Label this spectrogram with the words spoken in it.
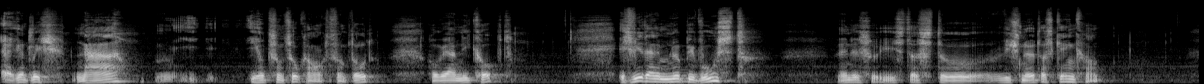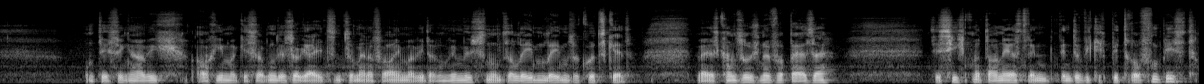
Eigentlich, nein. Ich, ich habe schon so keine Angst vom Tod. Habe ich auch nie gehabt. Es wird einem nur bewusst, wenn es so ist, dass du, wie schnell das gehen kann. Und deswegen habe ich auch immer gesagt, und das sage ich jetzt zu meiner Frau immer wieder, wir müssen unser Leben leben, so kurz geht, weil es kann so schnell vorbei sein. Das sieht man dann erst, wenn, wenn du wirklich betroffen bist.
